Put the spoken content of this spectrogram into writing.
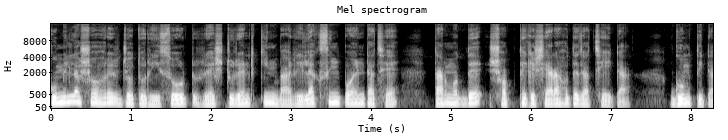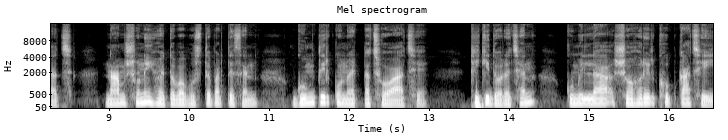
কুমিল্লা শহরের যত রিসোর্ট, রেস্টুরেন্ট কিংবা রিল্যাক্সিং পয়েন্ট আছে, তার মধ্যে সব থেকে সেরা হতে যাচ্ছে এইটা। গুমতি টাচ। নাম শুনেই হয়তোবা বুঝতে পারতেছেন, গুমতির কোনো একটা ছোঁয়া আছে। ঠিকই ধরেছেন, কুমিল্লা শহরের খুব কাছেই,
